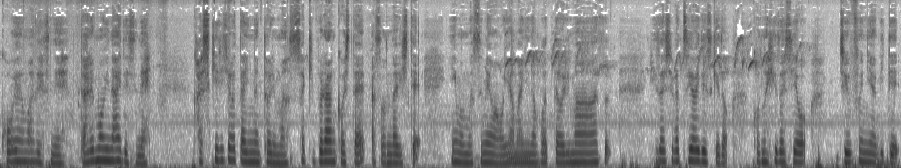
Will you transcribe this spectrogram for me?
公園はですね、誰もいないですね。貸し切り状態になっております。さっきブランコして遊んだりして、今娘はお山に登っております。日差しは強いですけど、この日差しを十分に浴びて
